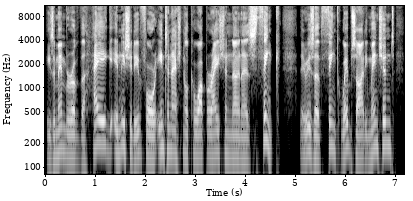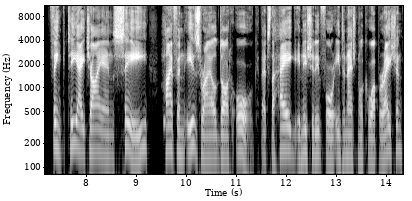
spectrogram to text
He's a member of the Hague Initiative for International Cooperation, known as THINC. There is a THINC website he mentioned, think T H I N C israel.org. That's the Hague Initiative for International Cooperation.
